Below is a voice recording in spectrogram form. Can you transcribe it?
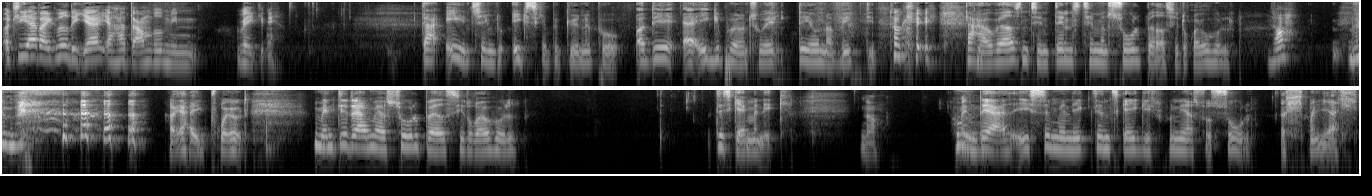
Og til jer, der ikke ved det, ja, jeg har dampet min væggene. Der er én ting, du ikke skal begynde på, og det er ikke på eventuelt, det er under vigtigt. Okay. Der har jo været sådan en tendens til, at man solbader sit røvhul. Nå. og jeg har ikke prøvet. Men det der med at solbade sit røvhul, det skal man ikke. Nå. Huden Men... der er simpelthen ikke, den skal ikke eksponeres for sol. Eksponeres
